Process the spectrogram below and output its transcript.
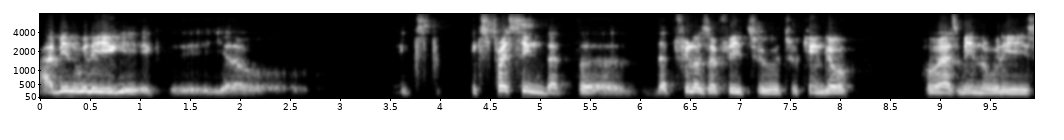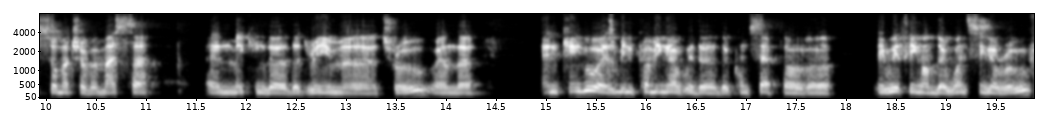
I've been really, you know, exp- expressing that uh, that philosophy to to Kengo, who has been really so much of a master and making the, the dream uh, true. And uh, and Kengo has been coming up with the, the concept of uh, everything under one single roof,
